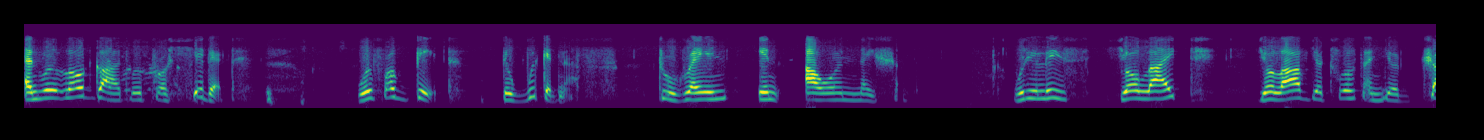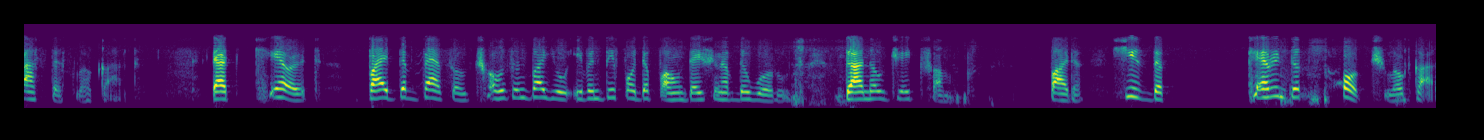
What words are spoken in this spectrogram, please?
And we, Lord God, will prohibit, will forbid the wickedness to reign in our nation. We release your light, your love, your truth, and your justice, Lord God, that carried by the vessel chosen by you even before the foundation of the world, Donald J. Trump. Father, he is the carrying the torch, Lord God,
